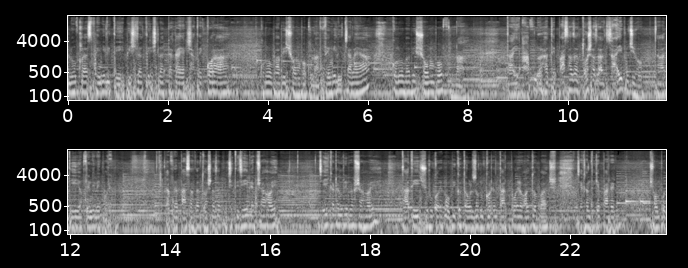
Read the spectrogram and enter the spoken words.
লো ক্লাস ফ্যামিলিতে বিশ লাখ, তিরিশ লাখ টাকা একসাথে করা কোনোভাবেই সম্ভব না। ফ্যামিলি চালায়া কোনোভাবেই সম্ভব না। তাই আপনার হাতে পাঁচ হাজার, দশ হাজার যাই পুঁজি হোক, তা দিয়ে আপনি নেমে পড়েন। আপনার পাঁচ হাজার, দশ হাজার পুঁজিতে যেই ব্যবসা হয়, যেই ক্যাটাগরির ব্যবসা হয়, তা দিয়ে শুরু করেন, অভিজ্ঞতা অর্জন করেন, তারপরে হয়তো বা যেখান থেকে পারেন সম্পদ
